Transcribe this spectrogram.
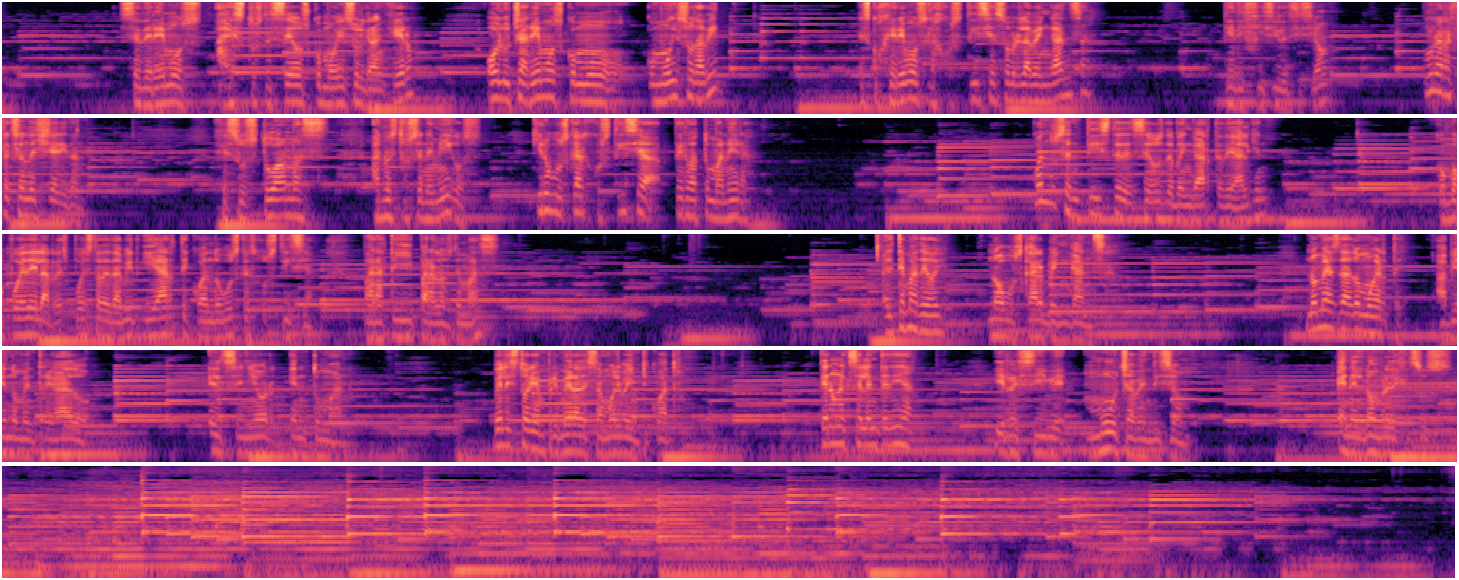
¿Cederemos a estos deseos como hizo el granjero? ¿O lucharemos como, como hizo David? ¿Escogeremos la justicia sobre la venganza? Qué difícil decisión. Una reflexión de Sheridan. Jesús, tú amas a nuestros enemigos. Quiero buscar justicia, pero a tu manera. ¿Cuándo sentiste deseos de vengarte de alguien? ¿Cómo puede la respuesta de David guiarte cuando buscas justicia para ti y para los demás? El tema de hoy, no buscar venganza. No me has dado muerte, habiéndome entregado el Señor en tu mano. Ve la historia en primera de Samuel 24. Ten un excelente día y recibe mucha bendición. En el nombre de Jesús.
